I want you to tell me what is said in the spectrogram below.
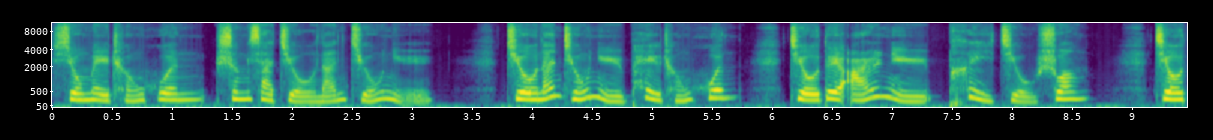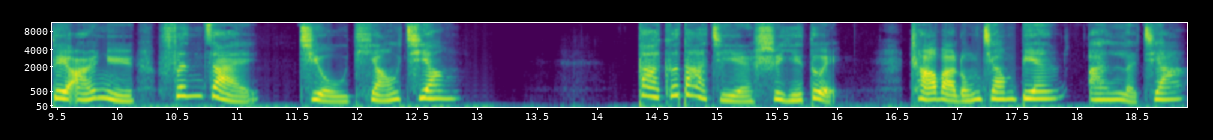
兄妹成婚，生下九男九女，九男九女配成婚，九对儿女配九双，九对儿女分在。九条江，大哥大姐是一对，茶瓦龙江边安了家，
